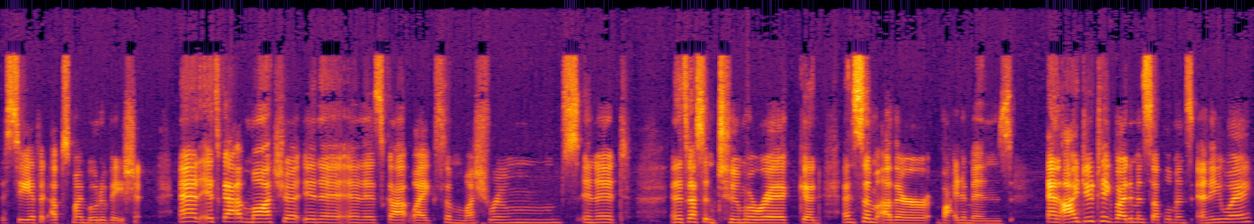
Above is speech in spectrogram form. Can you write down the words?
to see if it ups my motivation. And it's got matcha in it, and it's got like some mushrooms in it, and it's got some turmeric and, and some other vitamins. And I do take vitamin supplements anyway.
